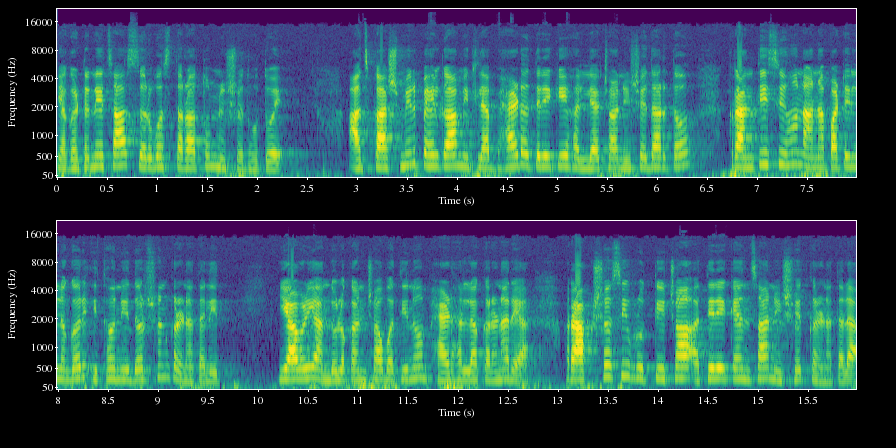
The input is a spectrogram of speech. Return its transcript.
या घटनेचा सर्व स्तरातून निषेध होतोय. आज काश्मीर पहलगाम इथल्या भॅड अतिरेकी हल्ल्याच्या निषेधार्थ क्रांतिसिंह नाना पाटील नगर इथं निदर्शन करण्यात आलीत यावेळी आंदोलकांच्या वतीनं भॅड हल्ला करणाऱ्या राक्षसी वृत्तीच्या अतिरेक्यांचा निषेध करण्यात आला.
